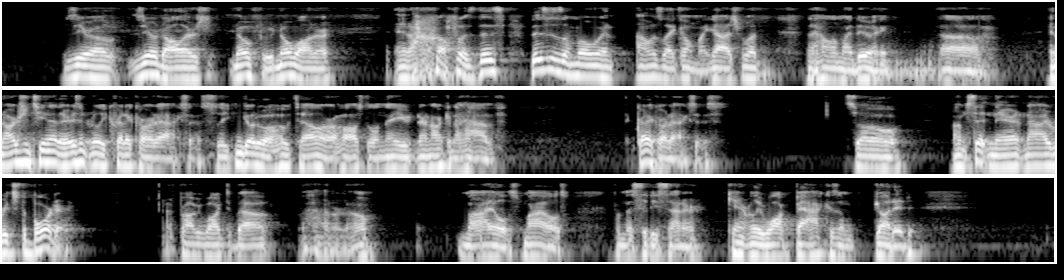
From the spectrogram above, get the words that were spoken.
Zero, zero dollars, no food, no water and I was this. This is a moment I was like, oh my gosh, what the hell am I doing? Uh, in Argentina, there isn't really credit card access, so you can go to a hotel or a hostel, and they they're not going to have credit card access. So I'm sitting there. Now I reached the border. I've probably walked about I don't know miles, miles from the city center. Can't really walk back because I'm gutted.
